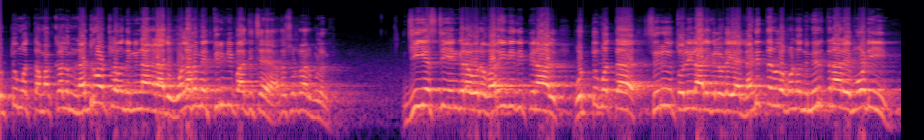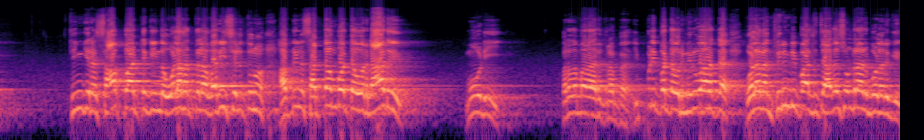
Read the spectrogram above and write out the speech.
ஒட்டுமொத்த மக்களும் நடுரோட்ல வந்து நின்னாங்களே அது உலகமே திரும்பி பார்த்துச்சே. அதை சொல்றாரு போல இருக்கு. ஜிஎஸ்டி என்கிற ஒரு வரி விதிப்பினால் ஒட்டுமொத்த சிறு தொழிலாளிகளுடைய நடுத்தருவில் கொண்டு வந்து நிறுத்தினாரே மோடி. திங்கிற சாப்பாட்டுக்கு இந்த உலகத்தில் வரி செலுத்தணும் அப்படின்னு சட்டம் போட்ட ஒரு நாடு மோடி. பிரதமராக இருக்கிறப்ப. இப்படிப்பட்ட ஒரு நிர்வாகத்தை உலகம் திரும்பி பார்த்துச்சு. அதை சொல்கிறாரு போல இருக்கு.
